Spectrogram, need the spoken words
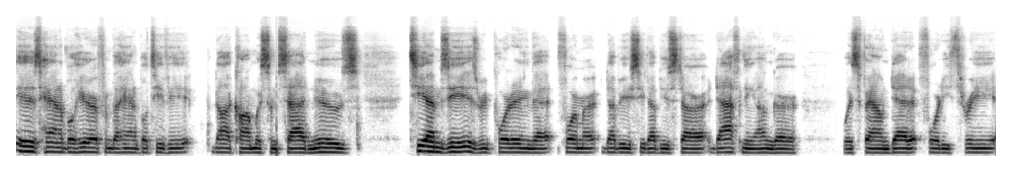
is Hannibal here from the HannibalTV.com with some sad news. TMZ is reporting that former WCW star Daffney Unger was found dead at 43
